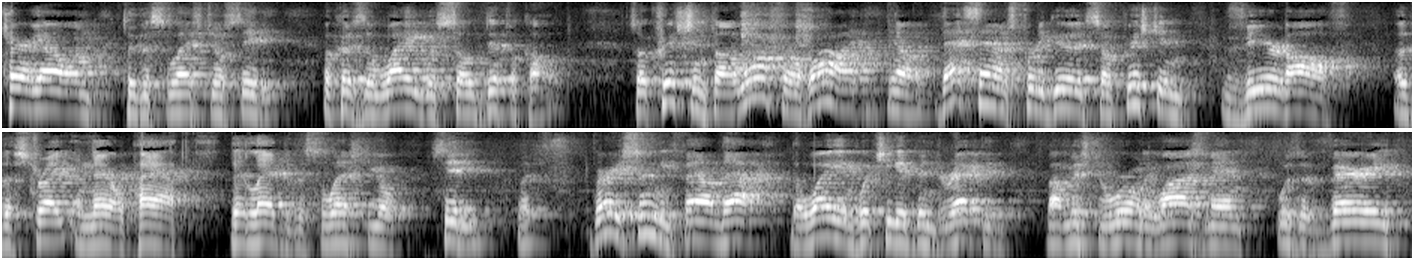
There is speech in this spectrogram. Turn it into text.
carry on to the celestial city because the way was so difficult. So Christian thought, well, for a while, you know, that sounds pretty good. So Christian veered off of the straight and narrow path that led to the celestial city. But very soon he found out the way in which he had been directed by Mr. Worldly Wise Man was a very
